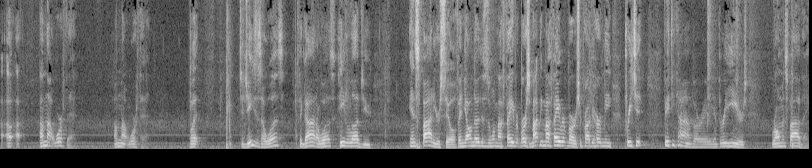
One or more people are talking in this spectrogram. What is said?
I, am not worth that. I'm not worth that. But to Jesus, I was. To God, I was. He loved you in spite of yourself. And y'all know this is one of my favorite verses. It might be my favorite verse. You probably heard me preach it 50 times already in three years. Romans 5 8.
